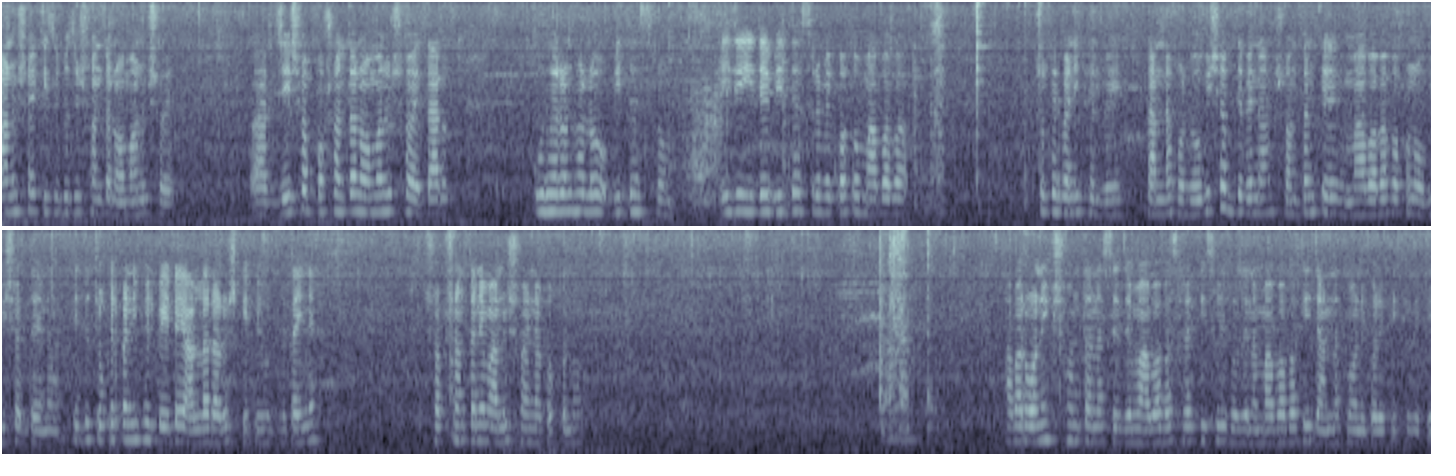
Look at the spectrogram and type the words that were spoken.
মানুষ হয়, কিছু কিছু সন্তান অমানুষ হয়। আর যেসব সন্তান অমানুষ হয়, তার উদাহরণ হলো বৃদ্ধাশ্রম। এই যে ঈদের বৃদ্ধাশ্রমে কত মা বাবা চোখের পানি ফেলবে, কান্না করবে, অভিশাপ দেবে না। সন্তানকে মা বাবা কখনো অভিশাপ দেয় না, কিন্তু চোখের পানি ফেলবে, এটাই আল্লাহর আরস কেঁপে উঠবে, তাই না? সব সন্তানে মানুষ হয় না কখনো। আবার অনেক সন্তান আছে যে মা বাবা ছাড়া কিছুই বোঝে না, মা বাবাকেই জান্নাত মনে করে পৃথিবীতে।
